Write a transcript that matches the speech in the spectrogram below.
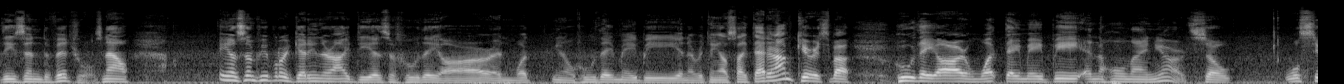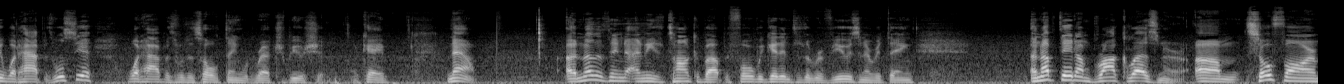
these individuals. Now, you know, some people are getting their ideas of who they are and what, you know, who they may be and everything else like that. And I'm curious about who they are and what they may be and the whole nine yards. So we'll see what happens. We'll see what happens with this whole thing with retribution. Okay. Now, another thing that I need to talk about before we get into the reviews and everything an update on Brock Lesnar. Um, so far,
